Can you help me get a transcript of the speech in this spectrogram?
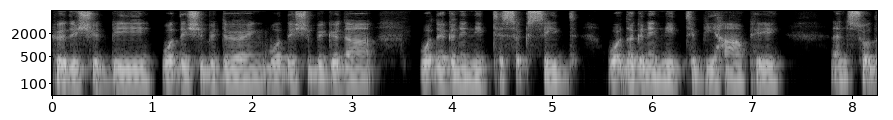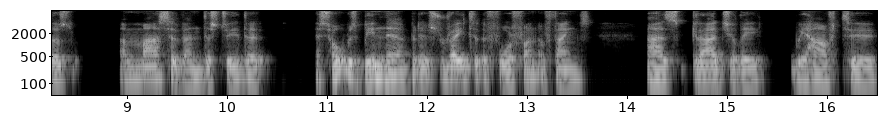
who they should be, what they should be doing, what they should be good at, what they're going to need to succeed, what they're going to need to be happy. And so there's a massive industry that it's always been there, but it's right at the forefront of things as gradually we have to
